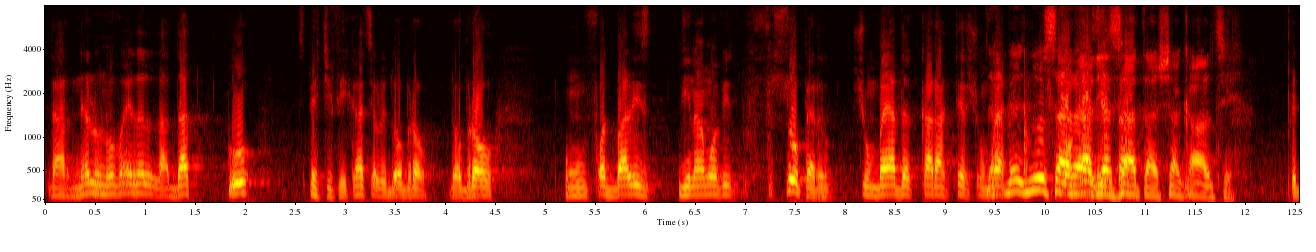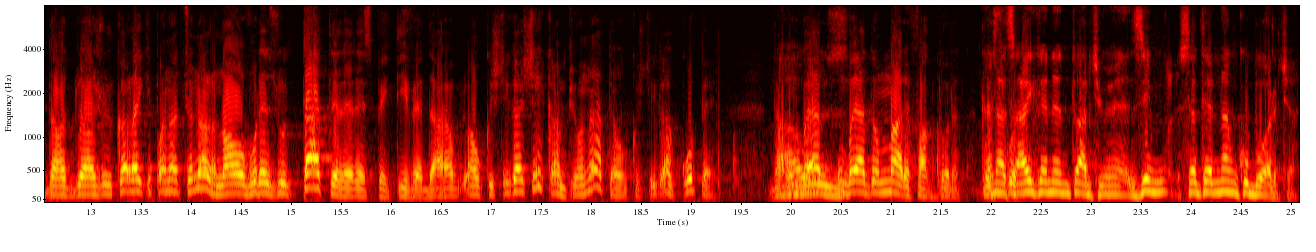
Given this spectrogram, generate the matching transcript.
Dar Nelu Nuvailă l-a dat cu specificația lui Dobrou. Dobrou, un fotbalist dinamovist super și un băiat de caracter și un Dar băiat... vezi, nu s-a Ocazia asta- realizat așa ca alții. Păi, dar a jucat la echipa națională, nu au avut rezultatele respective, dar au, au câștigat și ei campionate, au câștigat cupe. Dar un băiat, Auzi. un băiat de mare factură. Până crescut. hai că ne întoarcem. Zim, să terminăm cu Borcea.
